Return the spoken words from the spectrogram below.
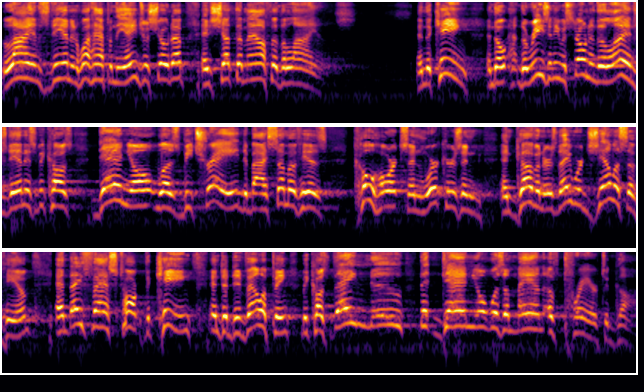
lion's den, and what happened? The angel showed up and shut the mouth of the lions. And the king, and the, the reason he was thrown into the lion's den is because Daniel was betrayed by some of his cohorts and workers and, and governors, they were jealous of him and they fast talked the king into developing because they knew that Daniel was a man of prayer to God.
